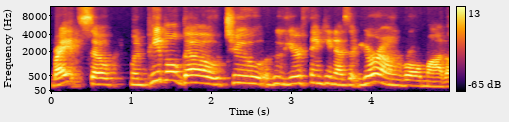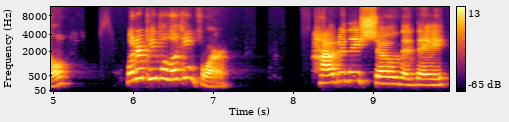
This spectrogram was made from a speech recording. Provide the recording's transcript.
right? So when people go to who you're thinking as your own role model, what are people looking for? How do they show that they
